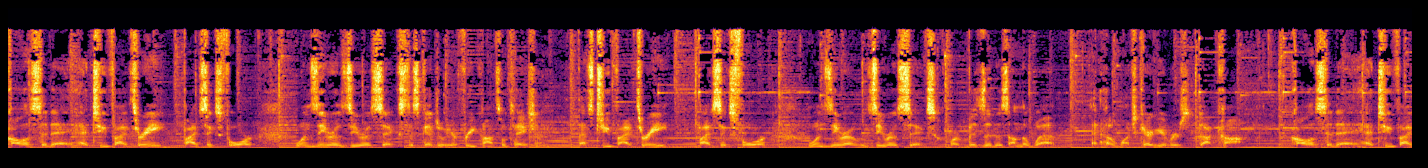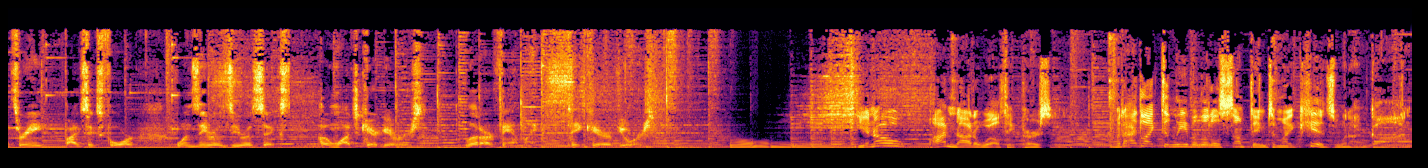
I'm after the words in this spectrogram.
Call us today at 253 564 1006 to schedule your free consultation. That's 253 564 1006 or visit us on the web at homewatchcaregivers.com. Call us today at 253 564 1006. Home Watch Caregivers. Let our family take care of yours. You know, I'm not a wealthy person, but I'd like to leave a little something to my kids when I'm gone.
